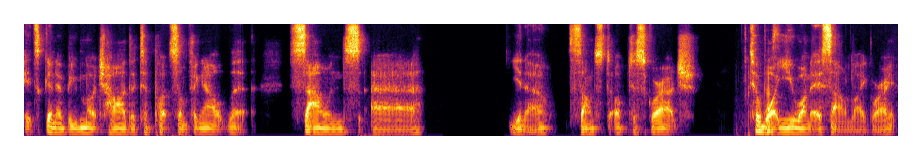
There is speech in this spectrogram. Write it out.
it's going to be much harder to put something out that sounds, uh, you know, sounds up to scratch to what That's- you want it to sound like, right?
